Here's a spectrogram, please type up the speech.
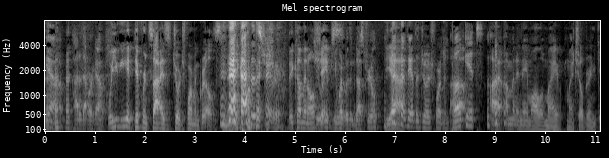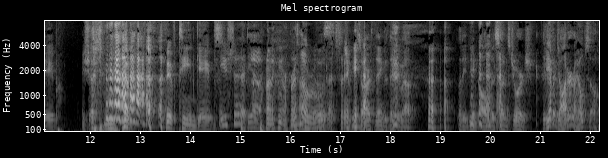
Yeah. Um, how did that work out? Well, you can get different size George Foreman grills. You know, they, come, That's true. they come in all You shapes. went, you went with industrial? yeah. they had the George Foreman bucket. I, I'm going to name all of my, my children Gabe. You should. 15 Gabes you should, yeah. running around. There's no Oh, rules. that's such a bizarre thing to think about. that he named all of his sons George. Did he have a daughter? I hope so.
